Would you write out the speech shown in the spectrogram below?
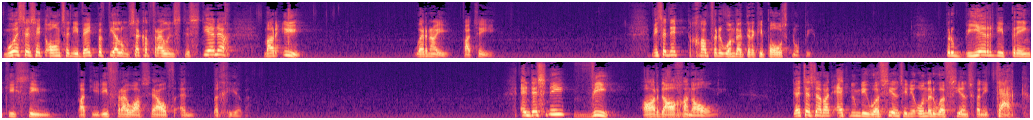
Moses het ons in die wet beveel om sulke vrouens te stenig, maar u oor na u, wat sê u? Mense net gou vir 'n oomblik druk die polsknoppie. Probeer die prentjie sien wat hierdie vrou haarself in begewe. En dis nie wie haar daar gaan haal nie. Dit is nou wat ek noem die hoofseuns en die onderhoofseuns van die kerk.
